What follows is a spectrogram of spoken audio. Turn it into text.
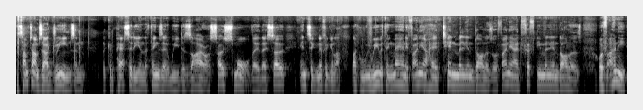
sometimes our dreams and the capacity and the things that we desire are so small. They, they're so insignificant. Like, like we, we would think, man, if only I had $10 million, or if only I had $50 million, or if only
